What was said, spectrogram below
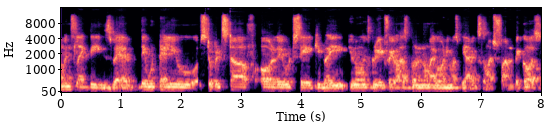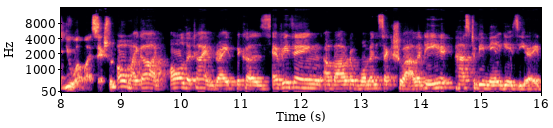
comments like these where they would tell you stupid stuff or they would say, Ki bhai, you know, it's great for your husband. Oh my God, you must be having so much fun because you are bisexual. Oh my God, all the time, right? Because everything about a woman's sexuality has to be male gazy, right?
